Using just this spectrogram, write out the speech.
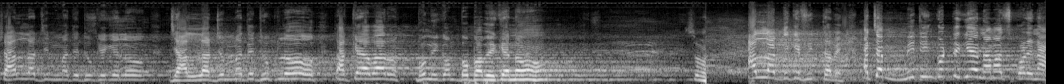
সে আল্লাহর ঢুকে যে জিম্মাতে ঢুকলো, তাকে আবার ভূমিকম্প পাবে কেন? আল্লাহর দিকে ফিরতে হবে। আচ্ছা মিটিং করতে গিয়ে নামাজ পড়ে না,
